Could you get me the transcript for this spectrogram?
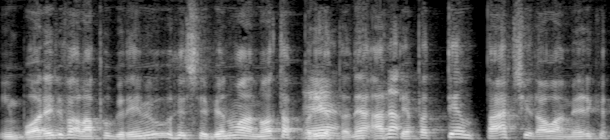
Embora ele vá lá para o Grêmio recebendo uma nota preta, é, né? Até para tentar tirar o América,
